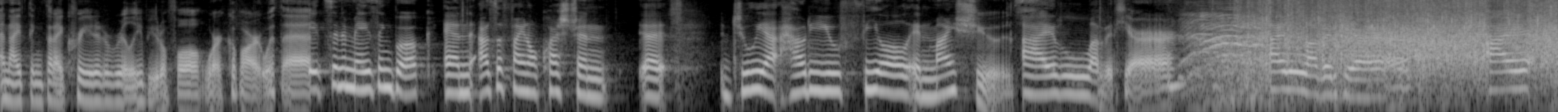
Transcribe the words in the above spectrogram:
and I think that I created a really beautiful work of art with it. It's an amazing book. And as a final question, uh, Julia, how do you feel in my shoes? I love it here. I love it here. I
